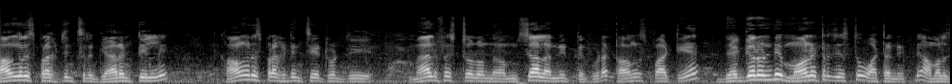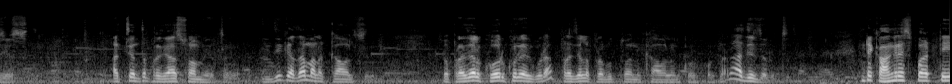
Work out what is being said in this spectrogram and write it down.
కాంగ్రెస్ ప్రకటించిన గ్యారంటీల్ని కాంగ్రెస్ ప్రకటించేటువంటి మేనిఫెస్టోలో ఉన్న అంశాలన్నింటినీ కూడా కాంగ్రెస్ పార్టీయే దగ్గరుండి మానిటర్ చేస్తూ వాటన్నిటిని అమలు చేస్తుంది. అత్యంత ప్రజాస్వామ్యతంగా. ఇది కదా మనకు కావాల్సింది. సో ప్రజలు కోరుకునేది కూడా ప్రజల ప్రభుత్వాన్ని కావాలని కోరుకుంటున్నారు. అదే జరుగుతుంది. అంటే కాంగ్రెస్ పార్టీ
